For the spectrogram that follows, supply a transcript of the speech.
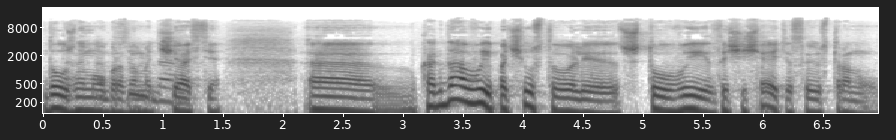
должным образом отчасти. Э, Когда вы почувствовали, что вы защищаете свою страну,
